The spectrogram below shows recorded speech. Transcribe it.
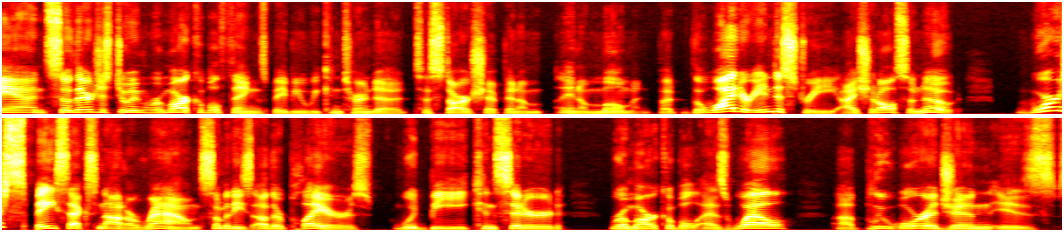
And so they're just doing remarkable things. Maybe we can turn to, to Starship in a, in a moment. But the wider industry, I should also note, were SpaceX not around, some of these other players would be considered remarkable as well. Uh, Blue Origin is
